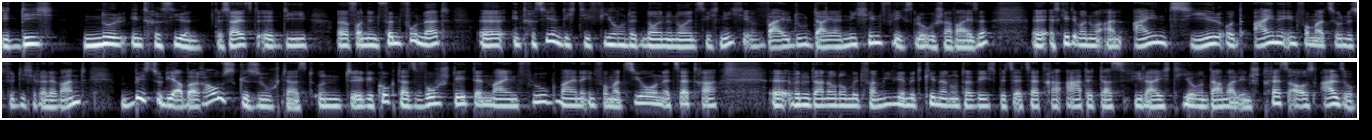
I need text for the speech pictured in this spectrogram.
die dich null interessieren. Das heißt, äh, die äh, von den 500 äh, interessieren dich die 499 nicht, weil du da ja nicht hinfliegst, logischerweise. es geht immer nur an ein Ziel und eine Information ist für dich relevant. Bis du die aber rausgesucht hast und geguckt hast, wo steht denn mein Flug, meine Information etc., wenn du dann auch noch mit Familie, mit Kindern unterwegs bist etc., artet das vielleicht hier und da mal in Stress aus. Also,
